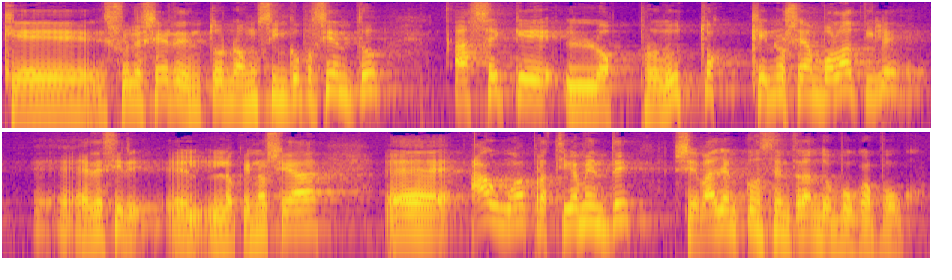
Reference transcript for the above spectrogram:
que suele ser en torno a un 5%, hace que los productos que no sean volátiles, eh, es decir, lo que no sea eh, agua prácticamente, se vayan concentrando poco a poco.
